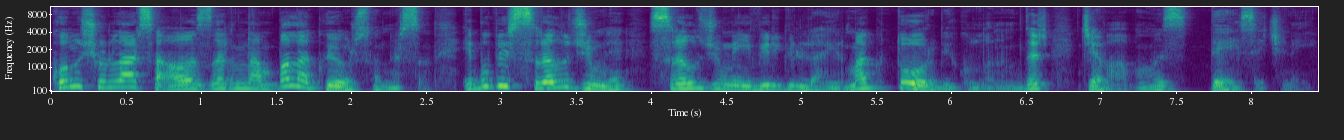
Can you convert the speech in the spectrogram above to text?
Konuşurlarsa ağızlarından bal akıyor sanırsın. E bu bir sıralı cümle. Sıralı cümleyi ayırmak doğru bir kullanımdır. Cevabımız D seçeneği.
